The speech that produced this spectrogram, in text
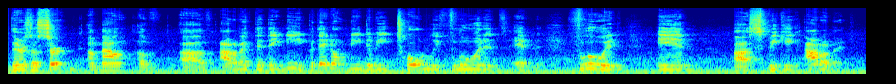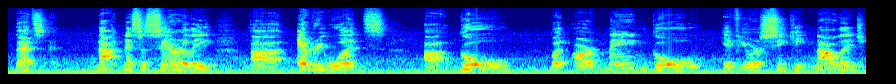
there's a certain amount of, of Arabic that they need, but they don't need to be totally fluent and, and fluid in uh, speaking Arabic. That's not necessarily uh, everyone's uh, goal, but our main goal, if you are seeking knowledge,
